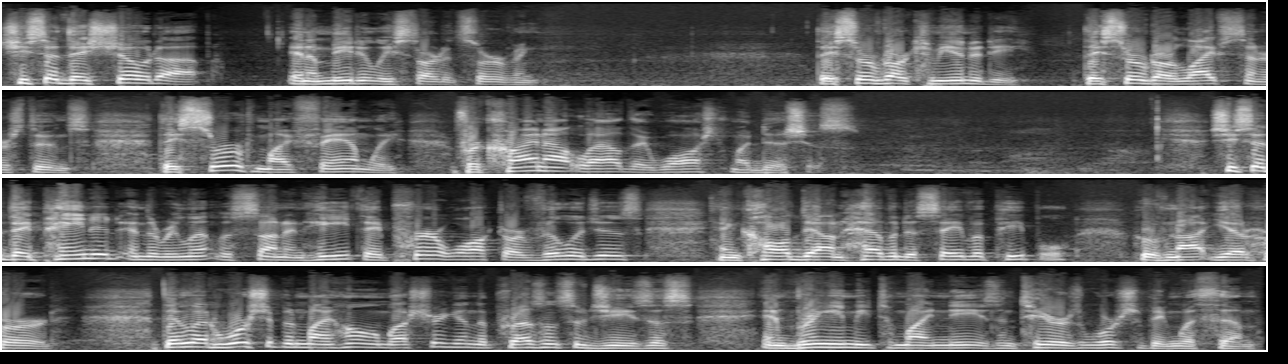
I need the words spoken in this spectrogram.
She said they showed up and immediately started serving. They served our community. They served our Life Center students. They served my family. For crying out loud, they washed my dishes. She said they painted in the relentless sun and heat. They prayer walked our villages and called down heaven to save a people who have not yet heard. They led worship in my home, ushering in the presence of Jesus and bringing me to my knees in tears, worshiping with them.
